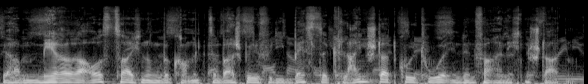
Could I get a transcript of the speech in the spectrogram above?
Wir haben mehrere Auszeichnungen bekommen, zum Beispiel für die beste Kleinstadtkultur in den Vereinigten Staaten.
